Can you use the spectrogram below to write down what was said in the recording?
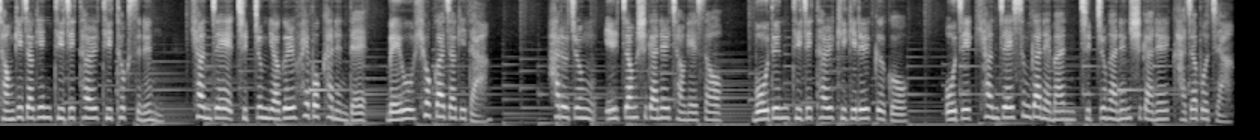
정기적인 디지털 디톡스는 현재 집중력을 회복하는데 매우 효과적이다. 하루 중 일정 시간을 정해서 모든 디지털 기기를 끄고 오직 현재 순간에만 집중하는 시간을 가져보자.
